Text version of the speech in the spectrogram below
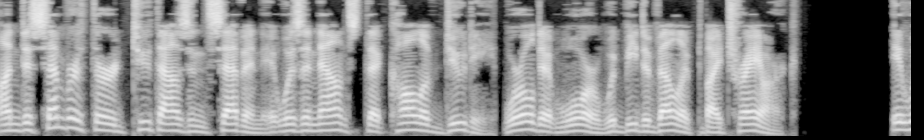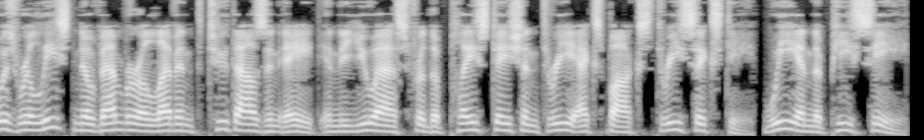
On December 3, 2007 it was announced that Call of Duty, World at War would be developed by Treyarch. It was released November 11, 2008 in the US for the PlayStation 3 Xbox 360, Wii and the PC,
